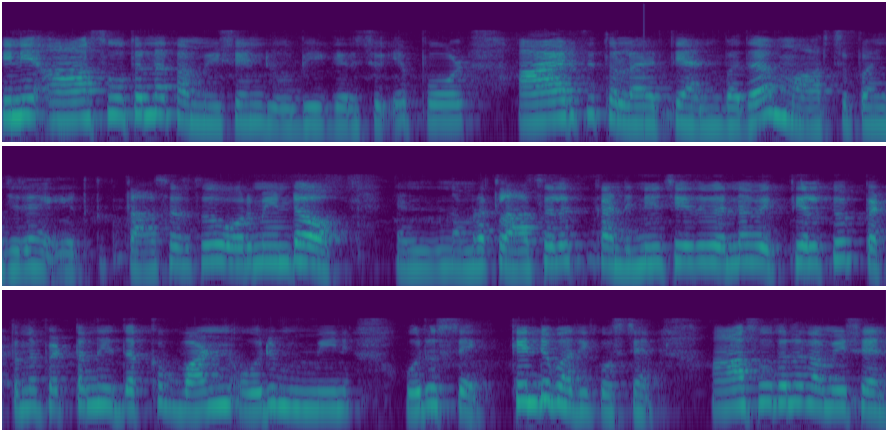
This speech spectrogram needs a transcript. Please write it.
ഇനി ആസൂത്രണ കമ്മീഷൻ രൂപീകരിച്ചു. എപ്പോൾ? ആയിരത്തി തൊള്ളായിരത്തി അൻപത് മാർച്ച് പഞ്ചിന് ക്ലാസ് എടുത്തത് ഓർമ്മയുണ്ടോ? നമ്മുടെ ക്ലാസ്സുകൾ കണ്ടിന്യൂ ചെയ്ത് വരുന്ന വ്യക്തികൾക്ക് പെട്ടെന്ന് പെട്ടെന്ന് ഇതൊക്കെ വൺ ഒരു മിനി ഒരു സെക്കൻഡ് മതി ക്വസ്റ്റ്യൻ ആസൂത്രണ കമ്മീഷൻ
